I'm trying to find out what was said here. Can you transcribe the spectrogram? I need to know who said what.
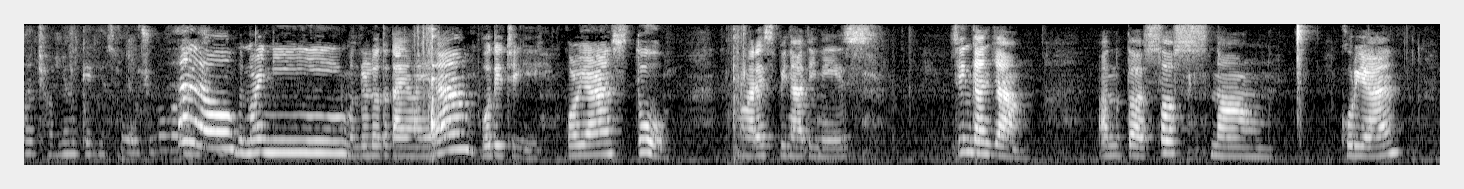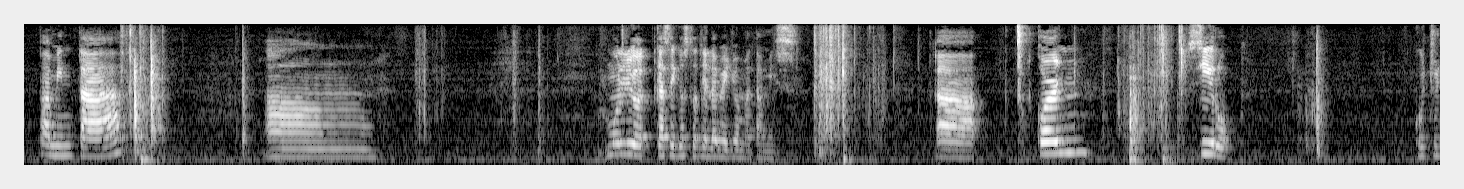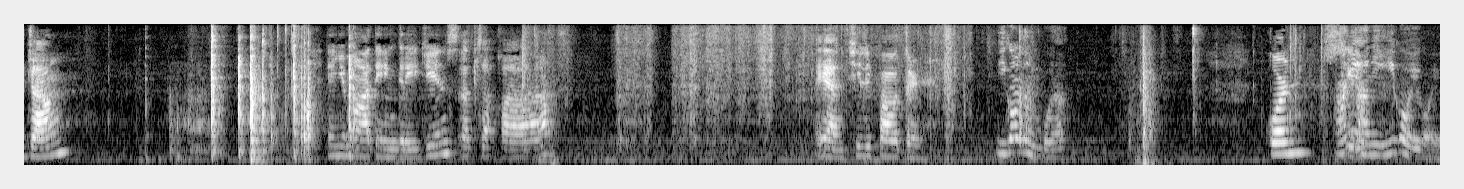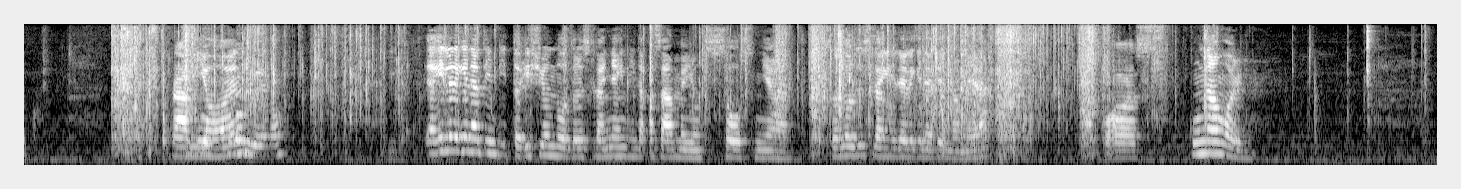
Speaker 1: 아 저녁에 소주 먹어.
Speaker 2: Hello! Good morning! Magluluto tayo ngayon ng budichigi. Korean stew. Mga recipe natin is singanjang. Ano to? Sauce ng Korean. Paminta. Um, mulyot kasi gusto nila medyo matamis. Ah, corn syrup. Gochujang. Yan yung mga ating ingredients. At saka, ayan, chili powder.
Speaker 1: 이거는 뭐야?
Speaker 2: Corn
Speaker 1: 아니
Speaker 2: syrup.
Speaker 1: 아니 이거 이거 이거.
Speaker 2: Ramyon.
Speaker 1: 이건 왜 넣어?
Speaker 2: Ang ilalagay natin dito is yung noodles lang niya, hindi nakasama yung sauce niya. So, noodles lang yung ilalagay natin mamaya. Tapos, kung namol,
